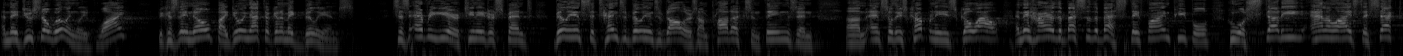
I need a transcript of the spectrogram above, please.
And they do so willingly. Why? Because they know by doing that they're going to make billions. Says every year teenagers spend billions to tens of billions of dollars on products and things and um, and so these companies go out and they hire the best of the best. They find people who will study, analyze, dissect,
